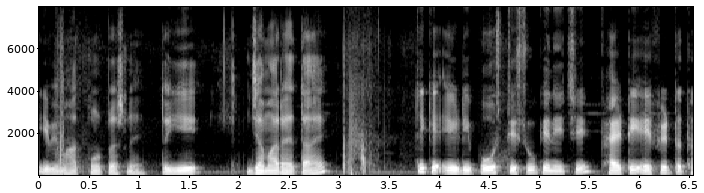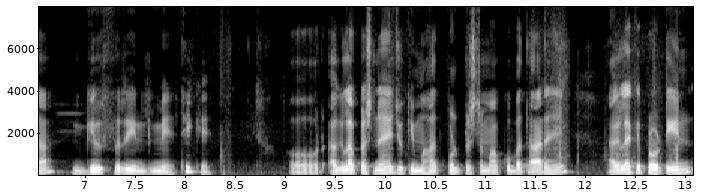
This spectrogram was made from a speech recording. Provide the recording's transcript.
ये भी महत्वपूर्ण प्रश्न है। तो ये जमा रहता है, ठीक है एडीपोज टिश्यू के नीचे फैटी एफिड तथा गिल्फरिन में, ठीक है। और अगला प्रश्न है, जो कि महत्वपूर्ण प्रश्न हम आपको बता रहे हैं अगला कि प्रोटीन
